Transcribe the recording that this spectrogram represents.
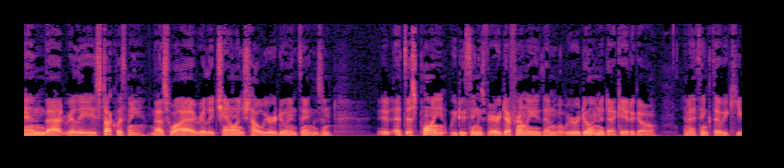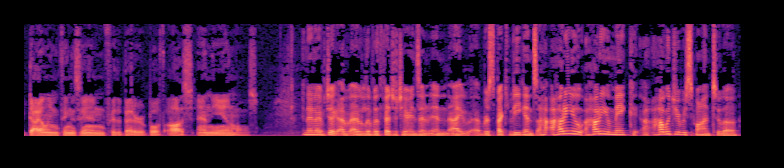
And that really stuck with me. That's why I really challenged how we were doing things. And at this point, we do things very differently than what we were doing a decade ago. And I think that we keep dialing things in for the better of both us and the animals. And then I've, I've lived with vegetarians and, and I respect vegans. How, how, do you how do you make how would you respond to a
